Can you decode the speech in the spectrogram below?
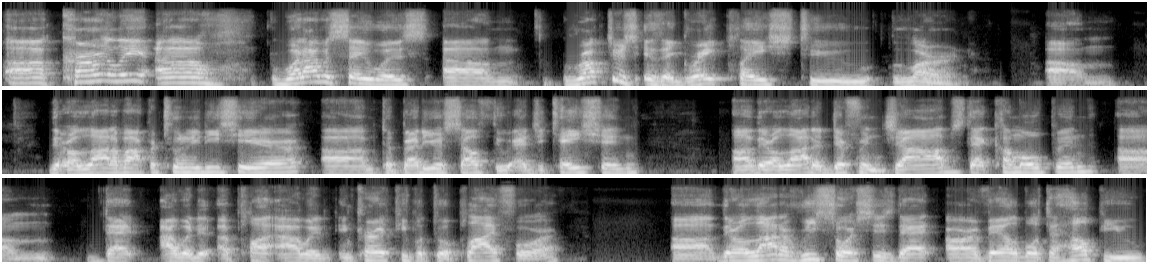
uh, currently, uh, what I would say was um, Rutgers is a great place to learn. Um, there are a lot of opportunities here um, to better yourself through education. Uh, there are a lot of different jobs that come open um, that I would apply. I would encourage people to apply for. Uh, there are a lot of resources that are available to help you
